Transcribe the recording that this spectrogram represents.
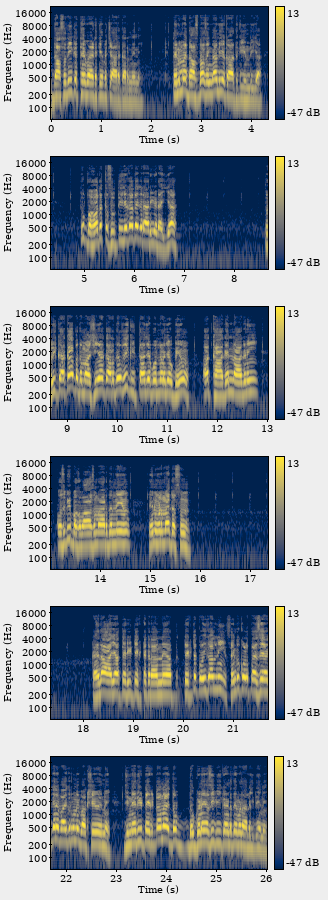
ਦੱਸ ਦੀ ਕਿੱਥੇ ਬੈਠ ਕੇ ਵਿਚਾਰ ਕਰਨੇ ਨੇ। ਤੈਨੂੰ ਮੈਂ ਦੱਸਦਾ ਸਿੰਘਾਂ ਦੀ ਔਕਾਤ ਕੀ ਹੁੰਦੀ ਆ। ਤੂੰ ਬਹੁਤ ਕਸੂਤੀ ਜਗ੍ਹਾ ਤੇ ਕਰਾਰੀ ਅੜਾਈ ਆ। ਤੁਸੀਂ ਕਾਕਾ ਬਦਮਾਸ਼ੀਆਂ ਕਰਦੇ ਹੋ, ਤੁਸੀਂ ਗੀਤਾਂ 'ਚ ਬੋਲਣ ਜੋਗੇ ਹੋ। ਆ ਖਾ ਕੇ ਨਾਗਣੀ ਕੁਝ ਵੀ ਬਕਵਾਸ ਮਾਰ ਦਿੰਨੇ ਹੋ। ਤੈਨੂੰ ਹੁਣ ਮੈਂ ਦੱਸੂ। ਕਹਿੰਦਾ, ਆ ਜਾ, ਤੇਰੀ ਟਿਕਟ ਕਰਾਣੇ ਆ ਟਿਕਟ ਕੋਈ ਗੱਲ ਨਹੀਂ, ਸਿੰਘ ਕੋਲ ਪੈਸੇ ਹੈਗੇ ਨੇ, ਵਾਹਿਗੁਰੂ ਨੇ ਬਖਸ਼ੇ ਹੋਏ ਨੇ। ਜਿੰਨੇ ਦੀ ਟਿਕਟ ਆ ਨਾ ਇਦੋਂ ਦੁੱਗਣੇ ਅਸੀਂ ਵੀਕਐਂਡ ਤੇ ਬਣਾ ਲਈਦੇ ਨੇ।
